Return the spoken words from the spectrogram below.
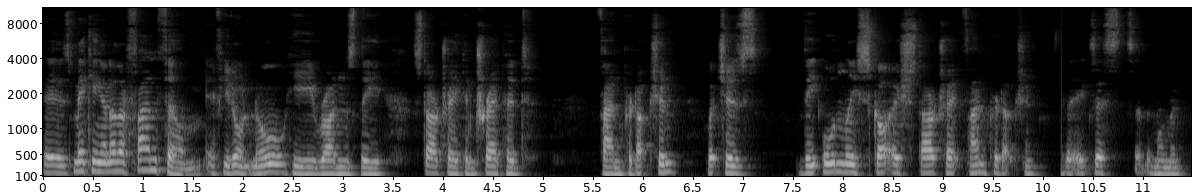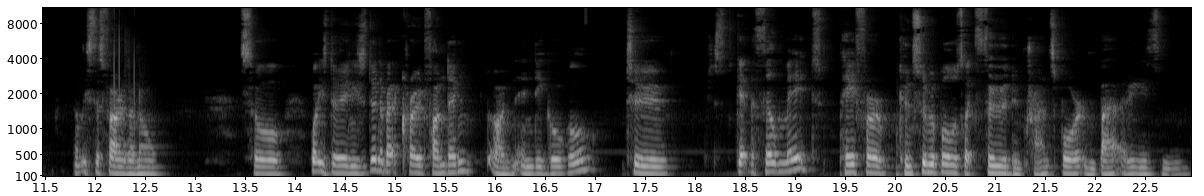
is making another fan film. If you don't know, he runs the Star Trek Intrepid fan production, which is the only Scottish Star Trek fan production that exists at the moment, at least as far as I know. So what he's doing, he's doing a bit of crowdfunding on Indiegogo to just get the film made, pay for consumables like food and transport and batteries and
